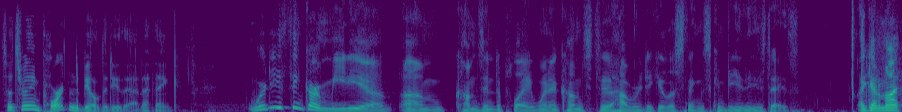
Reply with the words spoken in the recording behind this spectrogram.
So it's really important to be able to do that. I think. Where do you think our media um, comes into play when it comes to how ridiculous things can be these days? Again, I'm not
